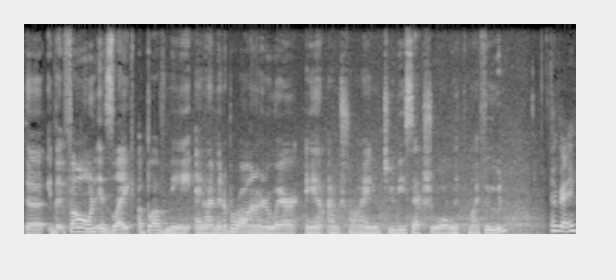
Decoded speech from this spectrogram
the the phone is like above me, and I'm in a bra and underwear, and I'm trying to be sexual with my food. Okay.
